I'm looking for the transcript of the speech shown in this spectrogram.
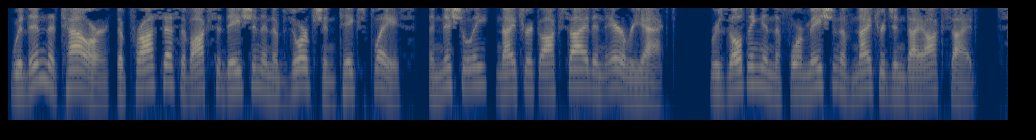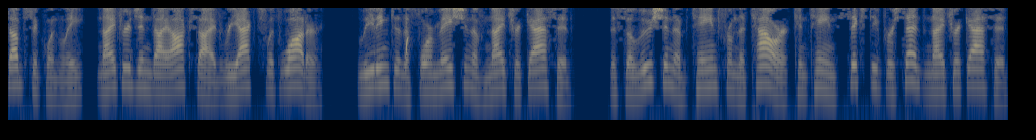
Within the tower, the process of oxidation and absorption takes place. Initially, nitric oxide and air react, resulting in the formation of nitrogen dioxide. Subsequently, nitrogen dioxide reacts with water, leading to the formation of nitric acid. The solution obtained from the tower contains 60% nitric acid.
